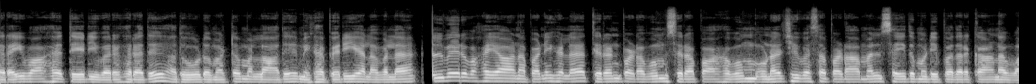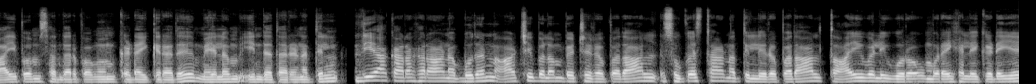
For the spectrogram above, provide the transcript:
நிறைவாக தேடி வருகிறது. அதோடு மட்டுமல்லாது மிக பெரிய அளவில் பல்வேறு வகையான பணிகளை திறன்படவும் சிறப்பாகவும் உணர்ச்சி வசப்படாமல் செய்து முடிப்பதற்கான வாய்ப்பும் சந்தர்ப்பமும் கிடைக்கிறது. மேலும் இந்த தருணத்தில் வித்யாகாரகரான புதன் ஆட்சி பலம் பெற்றிருப்பதால் சுகஸ்தானத்தில் இருப்பதால் தாய் வழி உறவு முறைகளுக்கிடையே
